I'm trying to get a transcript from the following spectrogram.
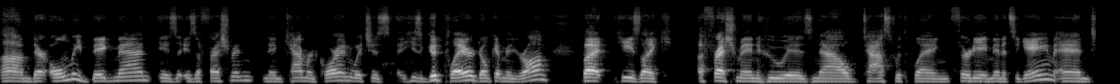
Um, their only big man is is a freshman named Cameron Corhen, which is he's a good player. Don't get me wrong, but he's like a freshman who is now tasked with playing 38 minutes a game. And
